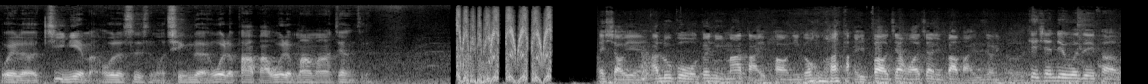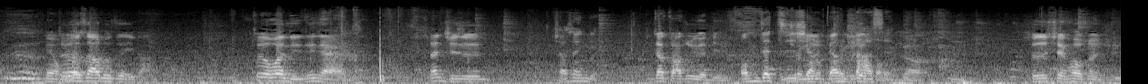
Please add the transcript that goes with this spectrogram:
为了纪念嘛，或者是什么情人，为了爸爸，为了妈妈这样子。哎，小严啊，如果我跟你妈打一炮，你跟我妈打一炮，这样我要叫你爸爸还是叫你哥哥？可以先略过这一炮。没有，我们都是要录这一趴。这个问题听起来，但其实小声一点，你要抓住一个点。我们在直销，不要大声。嗯。就是先后顺序，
